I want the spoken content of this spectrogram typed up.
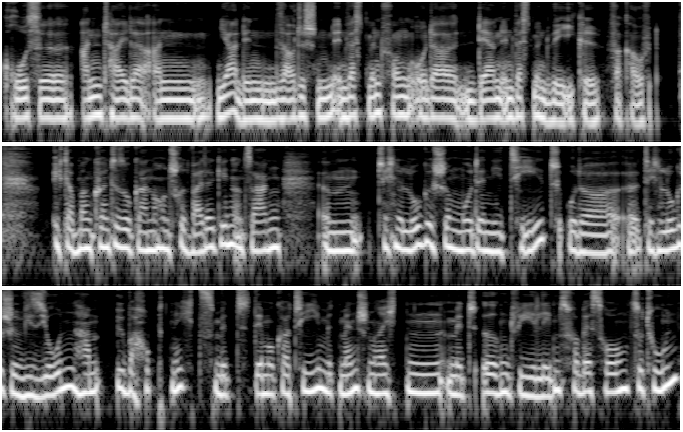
große Anteile an ja, den saudischen Investmentfonds oder deren Investmentvehikel verkauft. Ich glaube, man könnte sogar noch einen Schritt weitergehen und sagen, ähm, technologische Modernität oder äh, technologische Visionen haben überhaupt nichts mit Demokratie, mit Menschenrechten, mit irgendwie Lebensverbesserung zu tun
